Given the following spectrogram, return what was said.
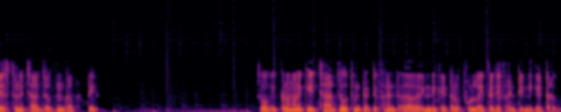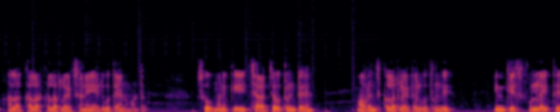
చేస్తేనే ఛార్జ్ అవుతుంది కాబట్టి సో ఇక్కడ మనకి ఛార్జ్ అవుతుంటే డిఫరెంట్ ఇండికేటర్ ఫుల్ అయితే డిఫరెంట్ ఇండికేటర్ అలా కలర్ కలర్ లైట్స్ అనేవి వెలుగుతాయి అన్నమాట. సో మనకి ఛార్జ్ అవుతుంటే ఆరెంజ్ కలర్ లైట్ వెలుగుతుంది. ఇన్ కేస్ ఫుల్ అయితే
